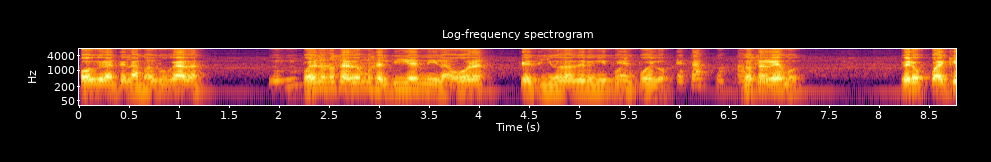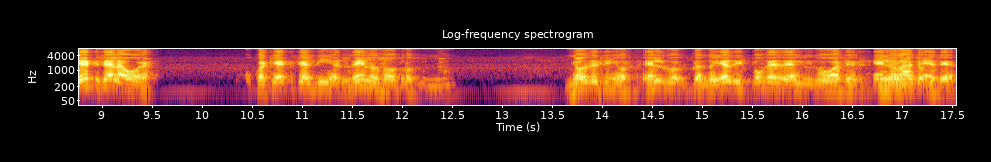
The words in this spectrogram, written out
o durante la madrugada. Por eso no sabemos el día ni la hora que el Señor ha de venir por su pueblo. Exacto. No sabemos. Pero cualquiera que sea la hora, o cualquiera que sea el día de nosotros, no del Señor. Él cuando ya disponga, Él lo va a hacer, en el momento que sea.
